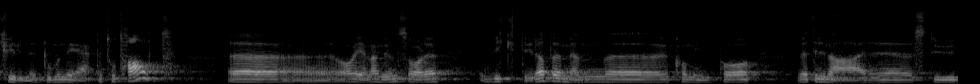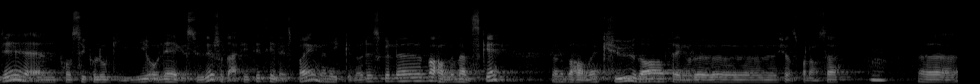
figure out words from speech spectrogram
kvinner dominerte totalt. Eh, og av en eller annen grunn så var det viktigere at menn eh, kom inn på veterinærstudier enn på psykologi og legestudier, så der fikk de tilleggspoeng, men ikke når de skulle behandle mennesker. Men å behandle en ku, da trenger du kjønnsbalanse. Mm. Eh,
